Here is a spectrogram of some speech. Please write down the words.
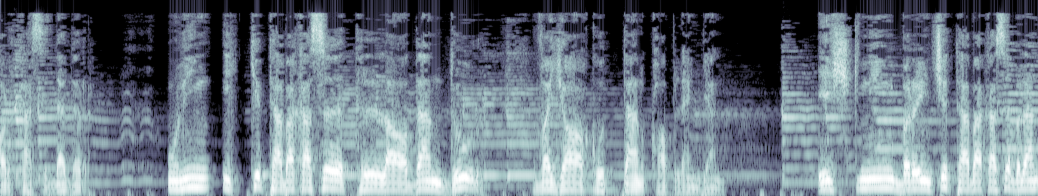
orqasidadir. Uning ikki tabaqasi tillodan dur va yoqutdan qoplangan. Eshikning birinchi tabaqasi bilan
